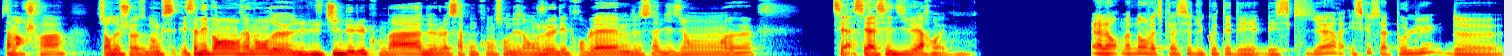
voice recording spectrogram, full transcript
ça marchera, ce genre de choses. Donc, et ça dépend vraiment du type d'élu qu'on a, de sa compréhension des enjeux des problèmes, de sa vision. Euh, c'est assez divers, ouais. Alors maintenant, on va se placer du côté des, skieurs. Est-ce que ça pollue de,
